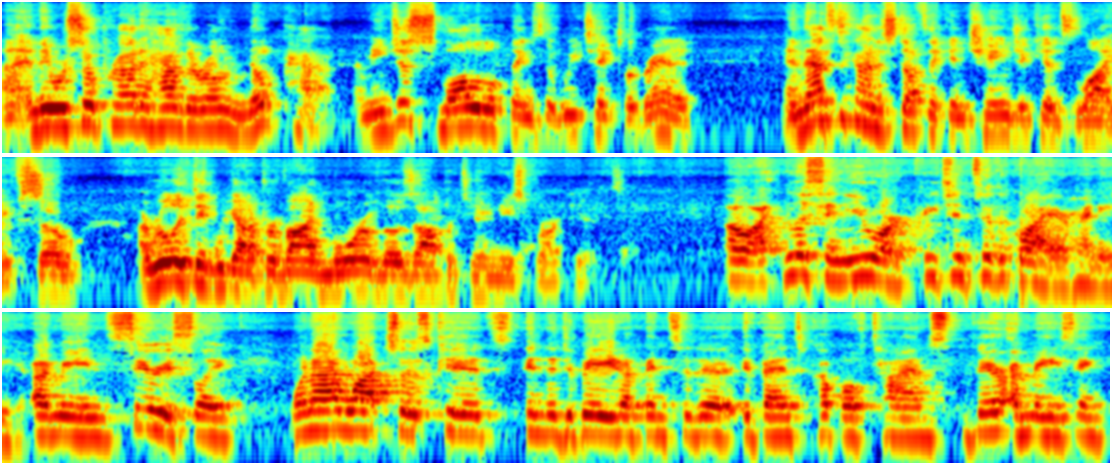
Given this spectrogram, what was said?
Uh, and they were so proud to have their own notepad. I mean, just small little things that we take for granted. And that's the kind of stuff that can change a kid's life. So I really think we got to provide more of those opportunities for our kids. Oh, I, listen, you are preaching to the choir, honey. I mean, seriously, when I watch those kids in the debate, I've been to the event a couple of times. They're amazing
